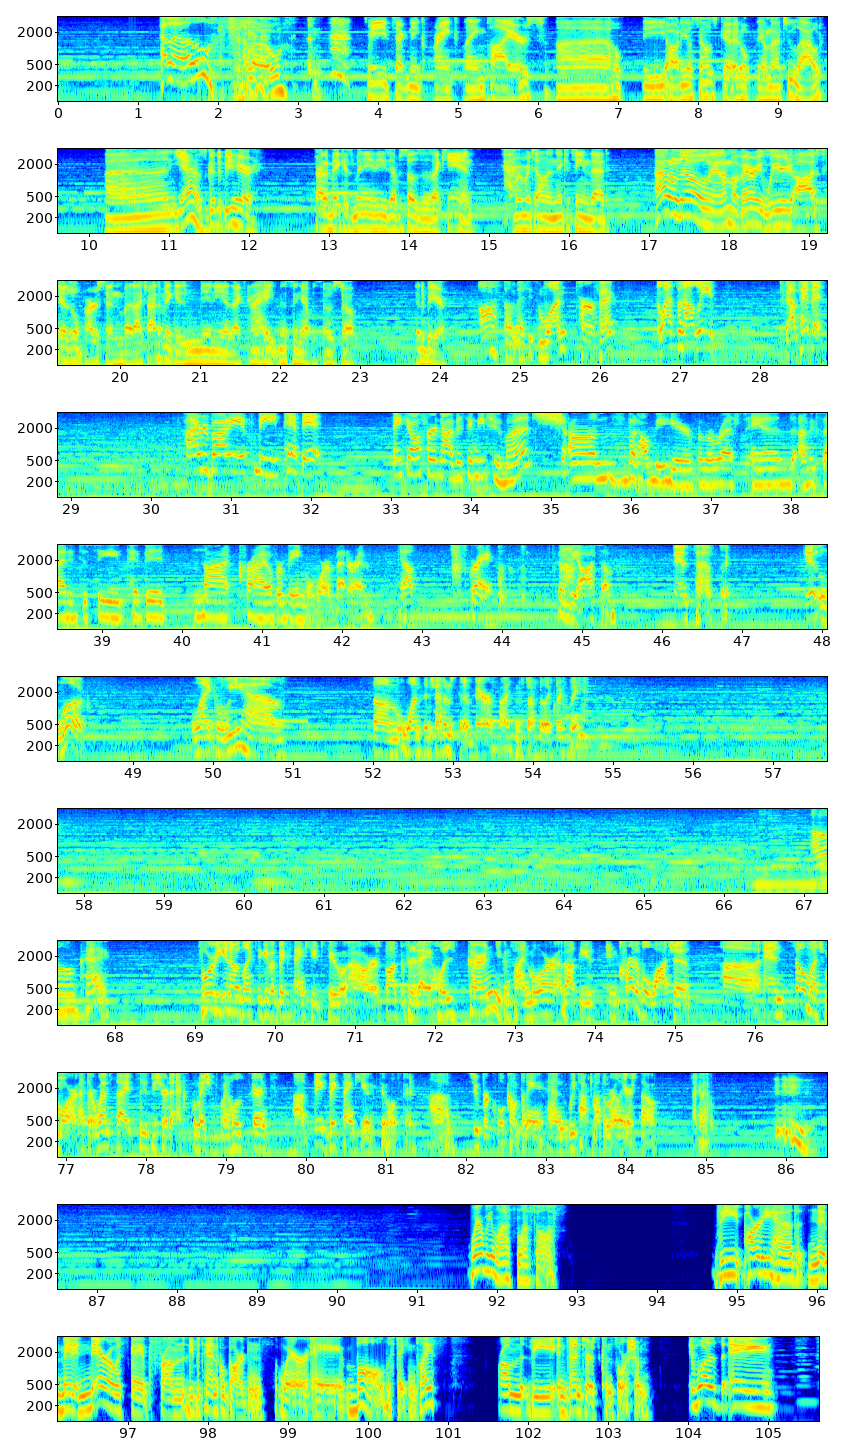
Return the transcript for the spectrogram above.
Hello. Hello. it's me, Techniq Frank, playing Pliers. I uh, hope the audio sounds good. Hopefully, I'm not too loud. And yeah, it's good to be here. Try to make as many of these episodes as I can. I remember telling Nicotine that I don't know, man. I'm a very weird, odd schedule person, but I try to make as many as I can. I hate missing episodes, so good to be here. Awesome. I see some ones. Perfect. And last but not least, we've got Pippet. Hi, everybody. It's me, Pippet. Thank y'all for not missing me too much. Um, but I'll be here for the rest, and I'm excited to see Pippet not cry over being a war veteran. Yep, it's great. it's gonna be awesome. Fantastic. It looks like we have some ones in chat. I'm just gonna verify some stuff really quickly. Okay. Before we begin, I would like to give a big thank you to our sponsor for today, Holzkern. You can find more about these incredible watches uh, and so much more at their website. Please be sure to exclamation point Holzkern. Uh, big, big thank you to Holzkern. Uh, super cool company, and we talked about them earlier, so check it out. Where we last left off, the party had made a narrow escape from the botanical gardens where a ball was taking place from the Inventors Consortium. It was a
